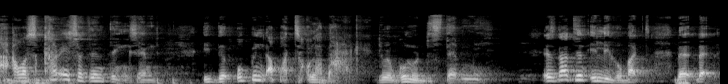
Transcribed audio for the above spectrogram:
I was carrying certain things, and if they opened a particular bag, they were going to disturb me. It's nothing illegal, but the,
